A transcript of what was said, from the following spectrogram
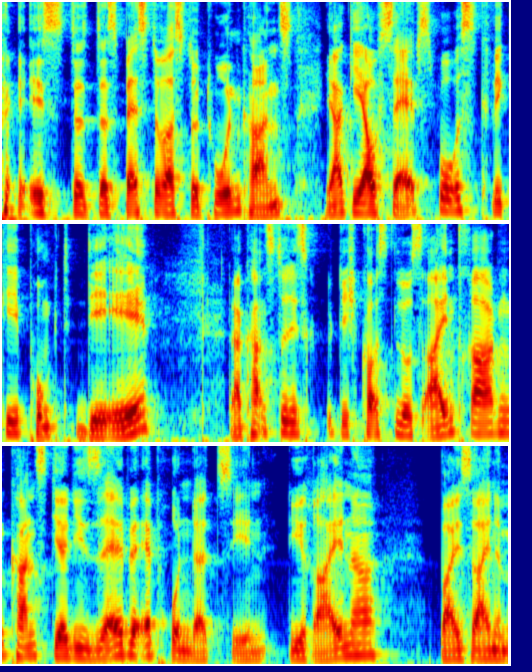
ist das, das Beste, was du tun kannst. Ja, geh auf selbstbewusstquickie.de. Da kannst du dich, kostenlos eintragen, kannst dir dieselbe App runterziehen, die Rainer bei seinem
